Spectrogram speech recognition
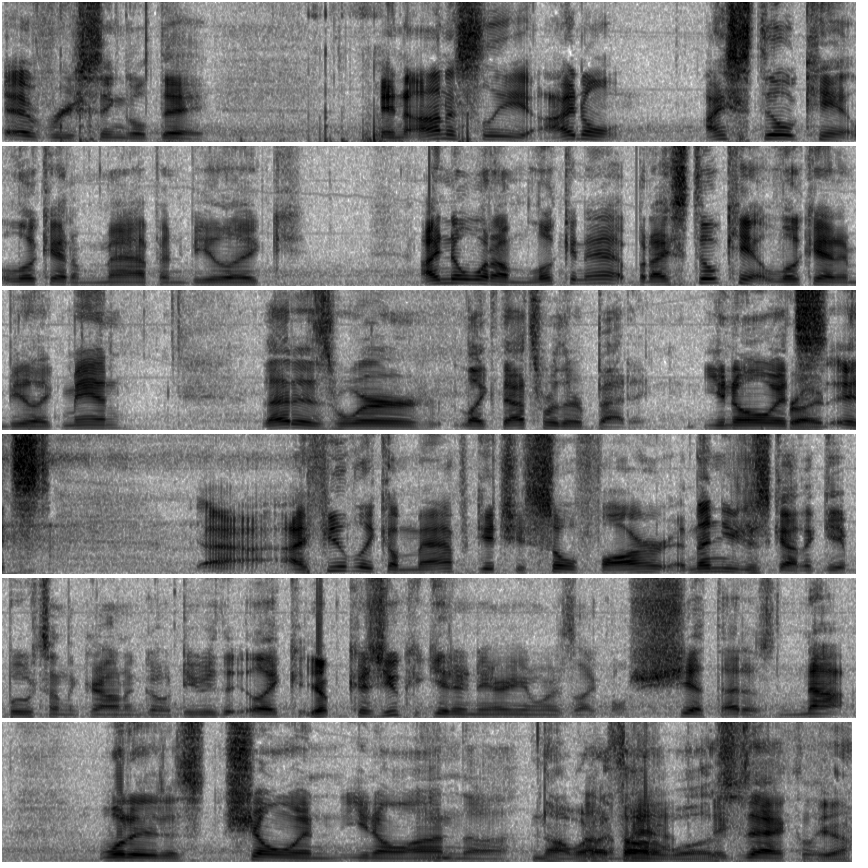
every single day. And honestly, I don't I still can't look at a map and be like I know what I'm looking at, but I still can't look at it and be like, "Man, that is where like that's where they're bedding." You know, it's Right. it's uh, I feel like a map gets you so far, and then you just got to get boots on the ground and go do the like. Yep. Because you could get an area where it's like, well, shit, that is not what it is showing. You know, on the Not what I thought it was. Exactly. Yeah.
